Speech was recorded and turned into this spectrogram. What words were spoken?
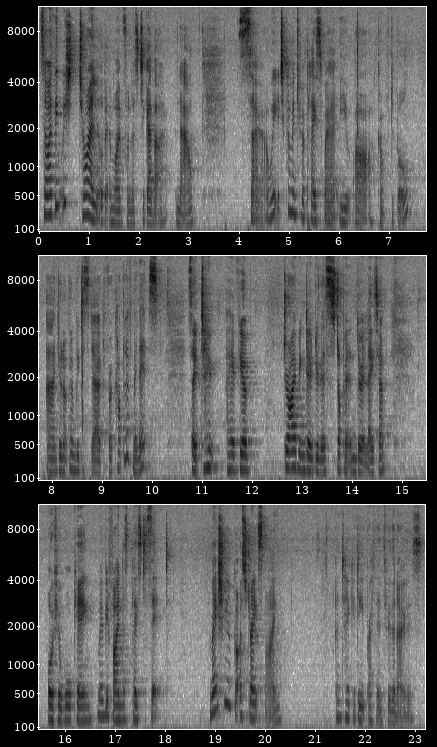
So I think we should try a little bit of mindfulness together now. So I want you to come into a place where you are comfortable and you're not going to be disturbed for a couple of minutes. So don't, if you're driving, don't do this, stop it and do it later. Or if you're walking, maybe find a place to sit. Make sure you've got a straight spine and take a deep breath in through the nose.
